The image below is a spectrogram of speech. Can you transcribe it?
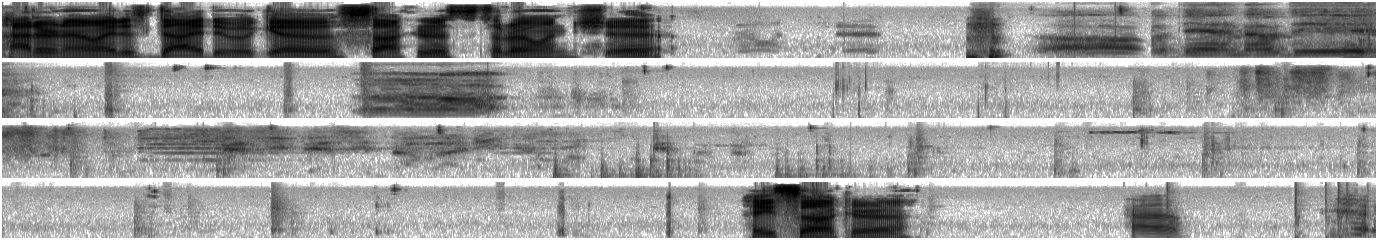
I don't know. I just died to a ghost. Sakura's throwing shit. Oh, damn, LD. Uh, Hey Sakura. Huh? Did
